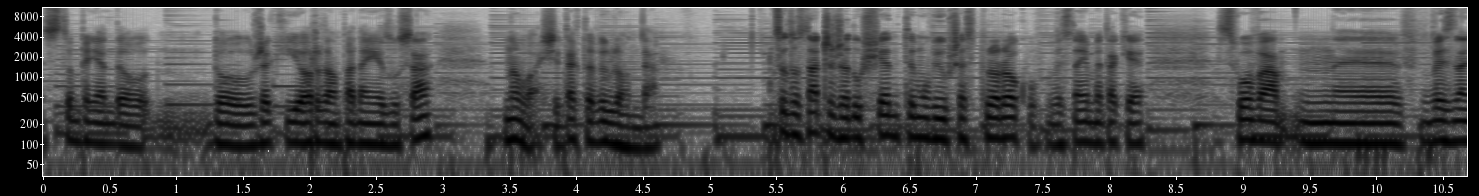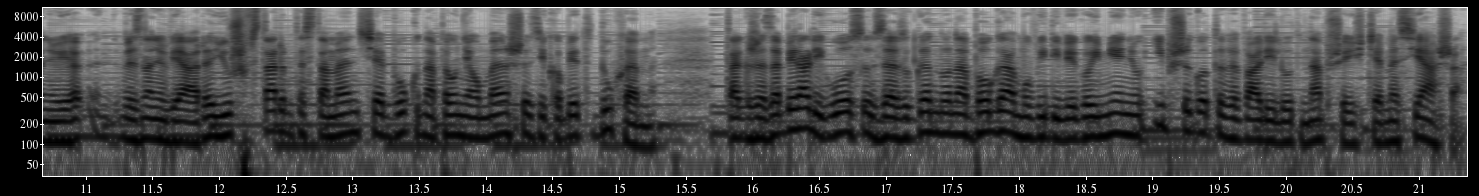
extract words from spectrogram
wstąpienia do, do rzeki Jordan Pana Jezusa, No właśnie, tak to wygląda. Co to znaczy, że Duch Święty mówił przez proroków? Wyznajemy takie słowa mm, w wyznaniu, wyznaniu wiary. Już w Starym Testamencie Bóg napełniał mężczyzn i kobiety duchem. Także zabierali głos ze względu na Boga, mówili w Jego imieniu i przygotowywali lud na przyjście Mesjasza.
